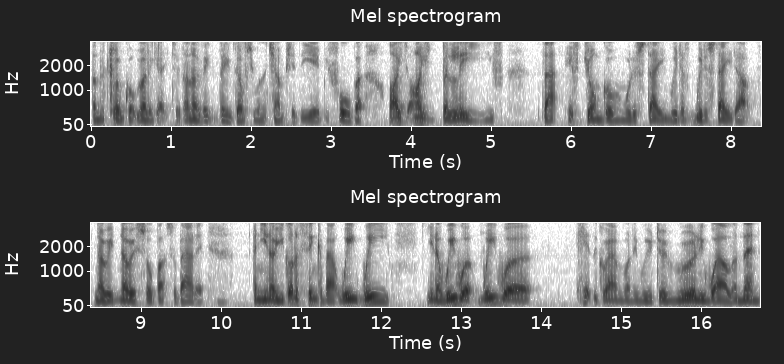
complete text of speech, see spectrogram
and the club got relegated. I know they, they obviously won the championship the year before, but I, I believe that if John Gorman would have stayed, we'd have we'd have stayed up. No, no ifs or buts about it. And you know, you got to think about we we, you know, we were we were hit the ground running. We were doing really well, and then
